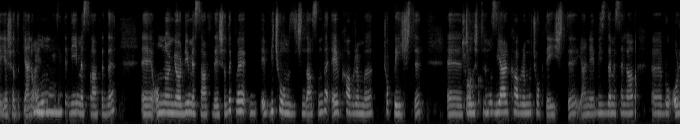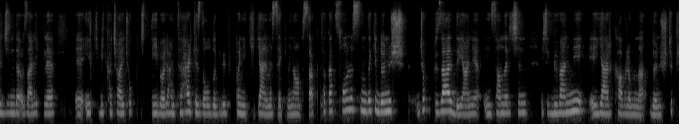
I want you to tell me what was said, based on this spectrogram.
yaşadık. Yani Aynen. onun istediği mesafede, onun öngördüğü mesafede yaşadık ve birçoğumuz için de aslında ev kavramı çok değişti. Çok. Çalıştığımız yer kavramı çok değişti. Yani bizde mesela bu orijinde özellikle e, ilk birkaç ay çok ciddi böyle hani herkeste olduğu gibi bir panik gelmesek mi ne yapsak. Fakat sonrasındaki dönüş çok güzeldi. Yani insanlar için işte güvenli e, yer kavramına dönüştük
